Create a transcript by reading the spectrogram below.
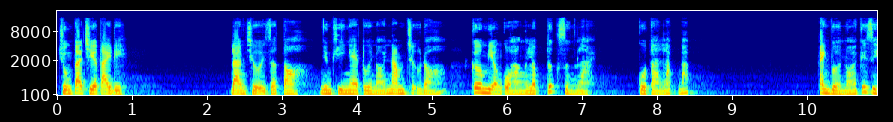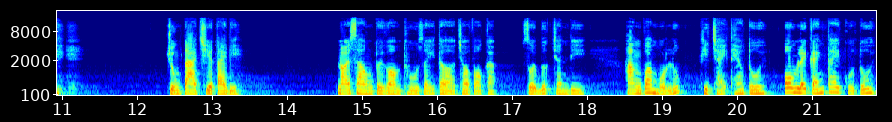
Chúng ta chia tay đi. Đang chửi rất to, nhưng khi nghe tôi nói năm chữ đó, cơ miệng của Hằng lập tức dừng lại. Cô ta lắp bắp. Anh vừa nói cái gì? Chúng ta chia tay đi. Nói xong tôi gom thu giấy tờ cho vào cặp, rồi bước chân đi. Hằng qua một lúc thì chạy theo tôi, ôm lấy cánh tay của tôi,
